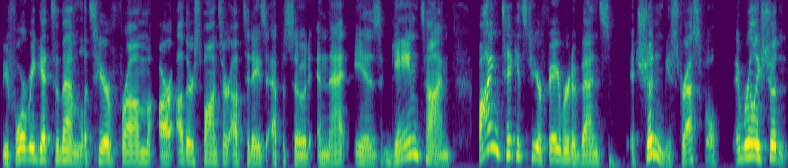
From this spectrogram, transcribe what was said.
Before we get to them, let's hear from our other sponsor of today's episode, and that is Game Time. Buying tickets to your favorite events, it shouldn't be stressful. It really shouldn't.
